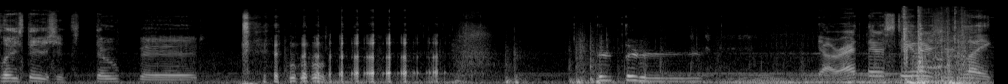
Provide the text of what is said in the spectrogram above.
PlayStation stupid. Yeah, right there, Steelers. You're like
